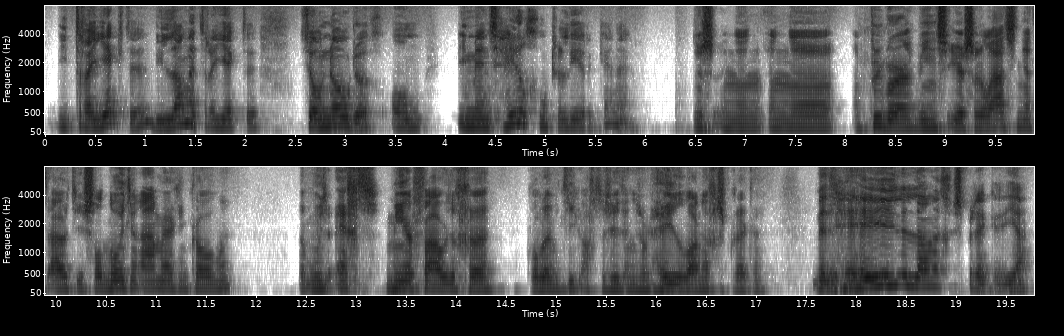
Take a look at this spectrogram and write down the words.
die trajecten, die lange trajecten, zo nodig om die mens heel goed te leren kennen. Dus een, een, een, eh, een puber wiens eerste relatie net uit is, zal nooit in aanmerking komen. Er moet echt meervoudige problematiek achter zitten en een soort hele lange gesprekken. Met hele lange gesprekken, ja.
